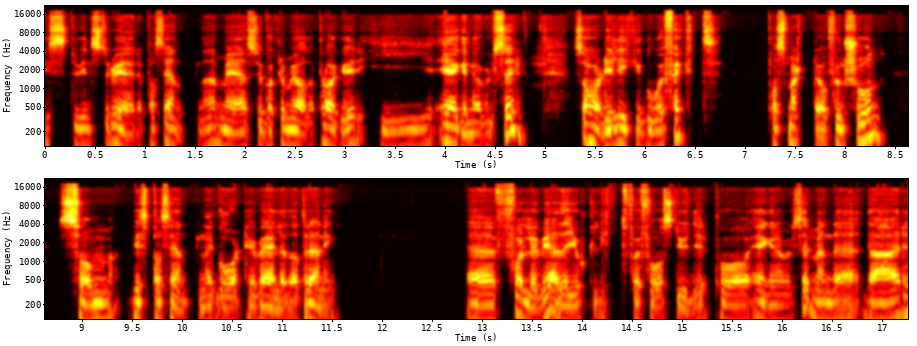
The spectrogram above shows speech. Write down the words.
hvis du instruerer pasientene med subakromiale plager i egenøvelser, så har de like god effekt på smerte og funksjon som hvis pasientene går til veileda trening. Eh, foreløpig er det gjort litt for få studier på egenøvelser, men det, det, er,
